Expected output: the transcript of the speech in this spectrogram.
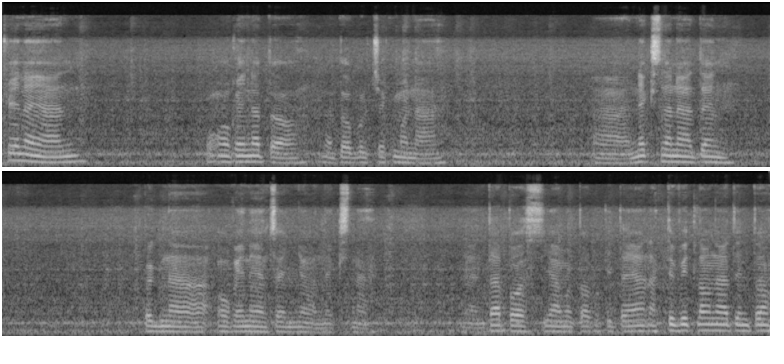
okay na yan, kung okay na to, na double check mo na, Ah, next na natin. Pag na okay na yan sa inyo, next na. Yan. Tapos, yan, magpapakita yan. Activate lang natin to.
